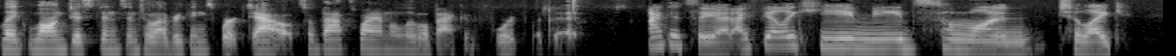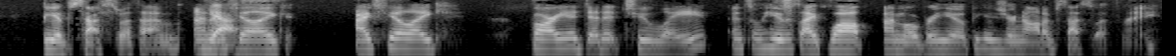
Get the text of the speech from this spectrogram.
like long distance until everything's worked out. So that's why I'm a little back and forth with it. I could see it. I feel like he needs someone to like be obsessed with him. And yes. I feel like I feel like Varya did it too late. And so he was like, Well, I'm over you because you're not obsessed with me.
